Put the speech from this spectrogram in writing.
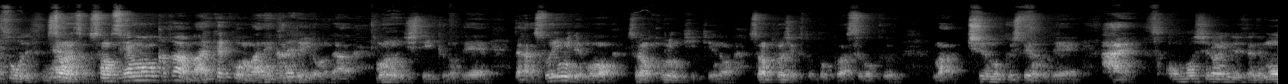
そうですね。そうなんですよ。その専門家が毎回こう招かれるようなものにしていくので、だからそういう意味でも、そのコミュニティっていうのを、そのプロジェクト僕はすごく、まあ、注目しているので、はい。そこ面白いんですよね。もう、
